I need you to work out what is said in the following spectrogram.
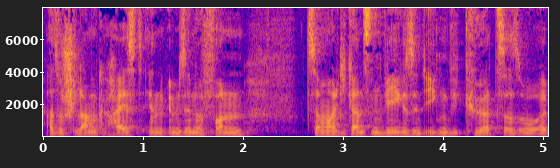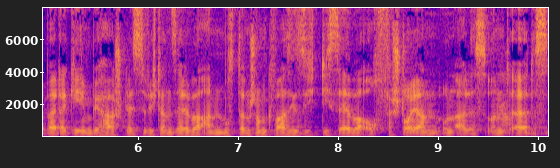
also schlank heißt in, im Sinne von, sag mal, die ganzen Wege sind irgendwie kürzer. So bei der GmbH stellst du dich dann selber an, musst dann schon quasi sich dich selber auch versteuern und alles. Und ja. äh, das,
